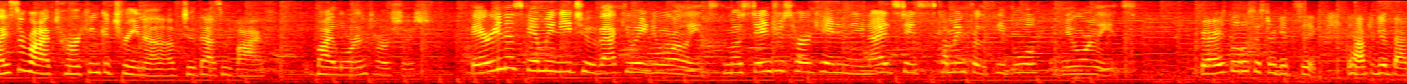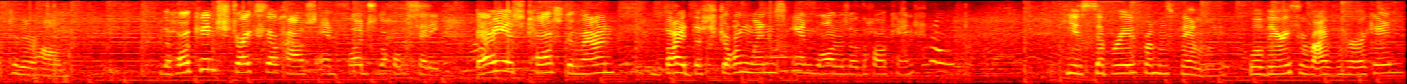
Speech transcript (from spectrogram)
I Survived Hurricane Katrina of 2005 by Lauren Tarshis. Barry and his family need to evacuate New Orleans. The most dangerous hurricane in the United States is coming for the people of New Orleans. Barry's little sister gets sick. They have to get back to their home. The hurricane strikes their house and floods the whole city. Barry is tossed around by the strong winds and waters of the hurricane. Help! He is separated from his family. Will Barry survive the hurricane?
